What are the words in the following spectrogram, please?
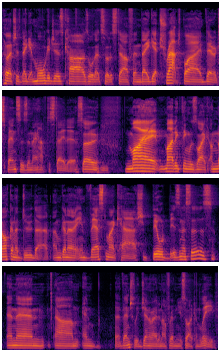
purchase they get mortgages cars all that sort of stuff and they get trapped by their expenses and they have to stay there so my my big thing was like i'm not going to do that i'm going to invest my cash build businesses and then um, and eventually generate enough revenue so i can leave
